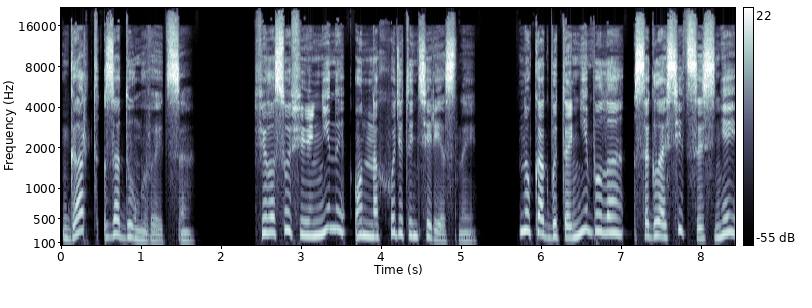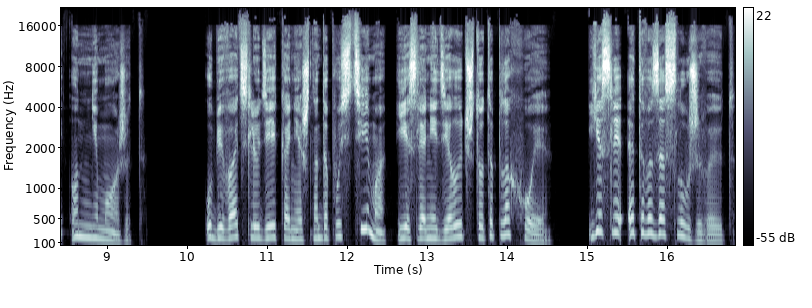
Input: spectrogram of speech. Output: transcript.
Гард задумывается. Философию Нины он находит интересной. Но как бы то ни было, согласиться с ней он не может. Убивать людей, конечно, допустимо, если они делают что-то плохое, если этого заслуживают.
